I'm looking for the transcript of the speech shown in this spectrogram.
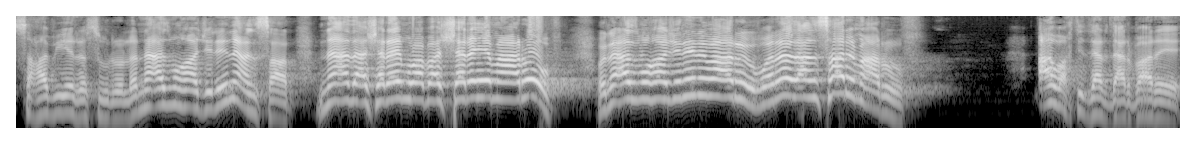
صحابی رسول الله نه از مهاجرین انصار نه از عشره مبشره معروف و نه از مهاجرین معروف و نه از انصار معروف. آ وقتی در دربار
